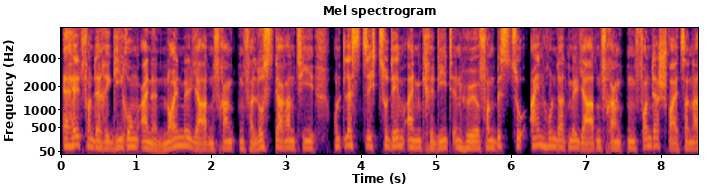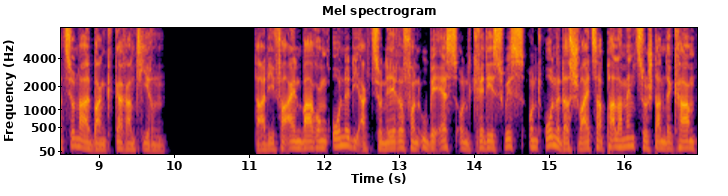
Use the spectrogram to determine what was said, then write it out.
erhält von der Regierung eine 9 Milliarden Franken Verlustgarantie und lässt sich zudem einen Kredit in Höhe von bis zu 100 Milliarden Franken von der Schweizer Nationalbank garantieren. Da die Vereinbarung ohne die Aktionäre von UBS und Credit Suisse und ohne das Schweizer Parlament zustande kam,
